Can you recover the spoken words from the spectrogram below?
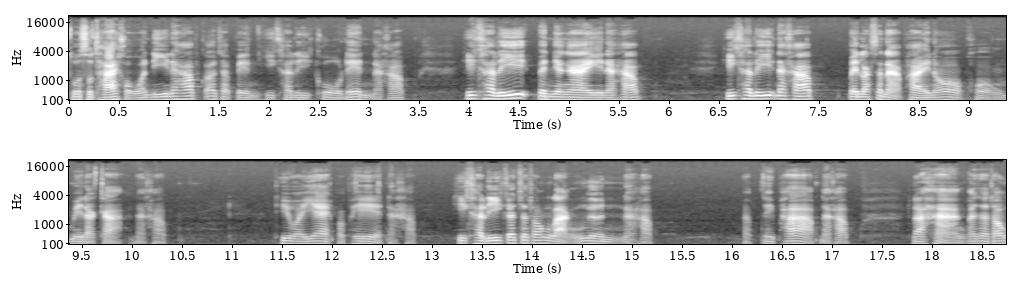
ตัวสุดท้ายของวันนี้นะครับ ก็จะเป็นฮิคาริโกลเด้นนะครับฮิคาริเป็นยังไงนะครับฮิคารินะครับเป็นลักษณะภายนอกของเมดากะนะครับ ที่ไว้แยกประเภทนะครับฮิคาริก็จะต้องหลังเงินนะครับ แบบในภาพนะครับและหางก็จะต้อง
